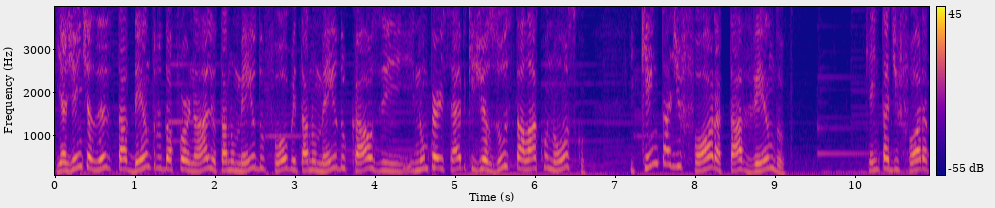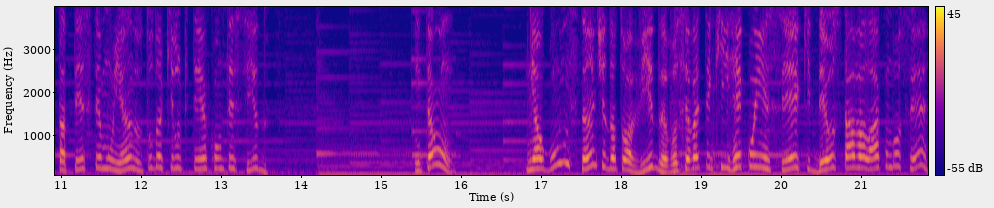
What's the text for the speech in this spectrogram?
E a gente às vezes está dentro da fornalha, está no meio do fogo e está no meio do caos e, e não percebe que Jesus está lá conosco. E quem está de fora está vendo. Quem está de fora está testemunhando tudo aquilo que tem acontecido. Então, em algum instante da tua vida, você vai ter que reconhecer que Deus estava lá com você.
